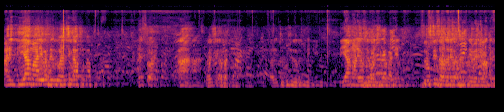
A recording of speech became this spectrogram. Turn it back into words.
आणि दिया माळी वर्सेस वंशिका सॉरी हा, वंशिका पाटील दिया माळी वर्सेस वंशिका पाटील सृष्टी चौधरी त्रिवेणी वाकळे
